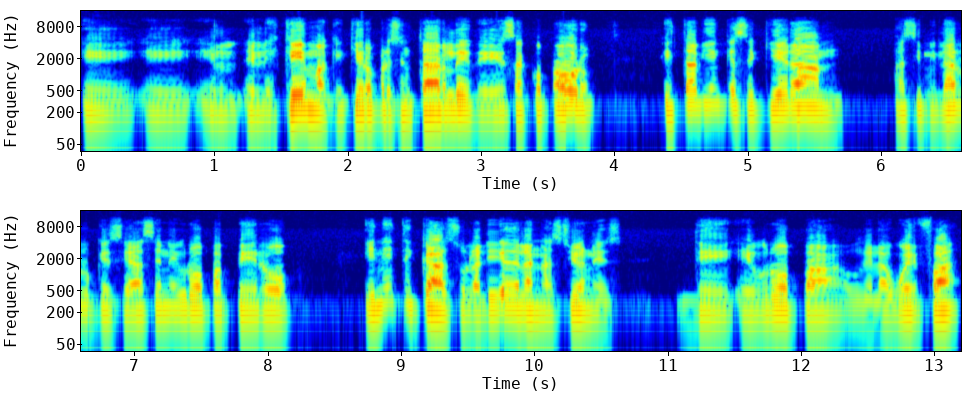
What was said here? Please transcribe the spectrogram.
eh, eh, el, el esquema que quiero presentarle de esa Copa Oro. Está bien que se quiera mm, asimilar lo que se hace en Europa, pero en este caso, la Liga de las Naciones de Europa o de la UEFA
